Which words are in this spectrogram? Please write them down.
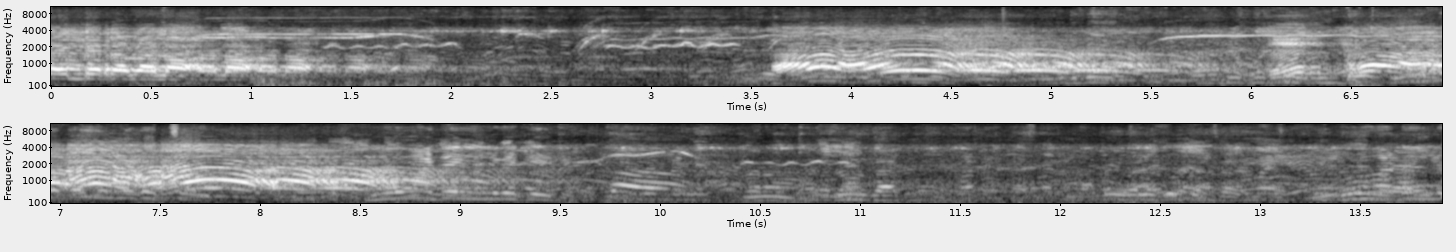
బయలుదేరావాలా ఆ, ఆ. ఇంకా, ఆ, ఆ. మూడు మాట నిలబెట్టేది మూడు మాట నిలబెట్టాలి యాభై యాభై పోయింది నూరు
